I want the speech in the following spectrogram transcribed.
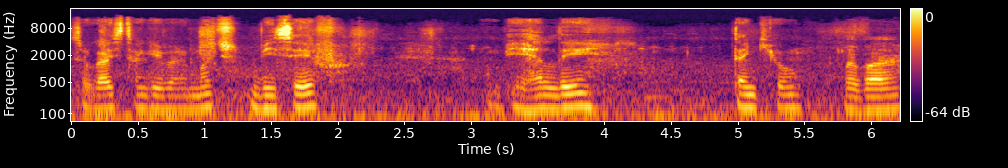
So guys thank you very much. Be safe be healthy. Thank you. Bye bye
